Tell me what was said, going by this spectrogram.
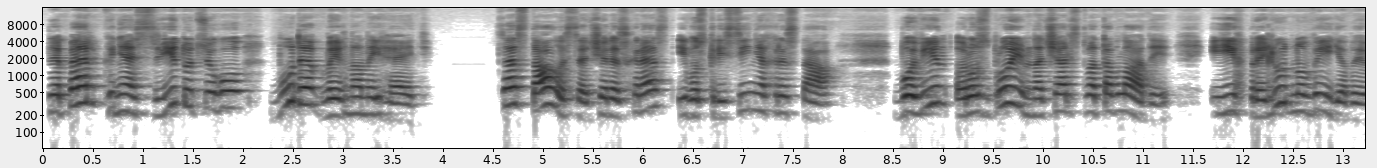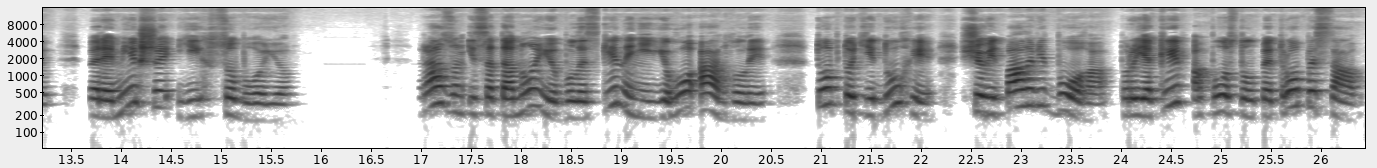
Тепер князь світу цього буде вигнаний геть. Це сталося через хрест і Воскресіння Христа, бо Він роззброїв начальства та влади і їх прилюдно виявив, перемігши їх собою. Разом із сатаною були скинені його ангели, тобто ті духи, що відпали від Бога, про яких апостол Петро писав.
